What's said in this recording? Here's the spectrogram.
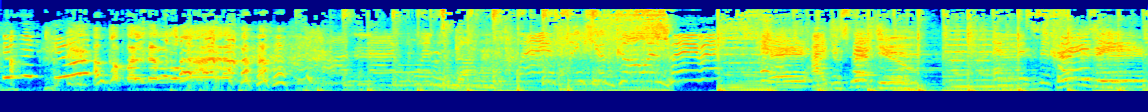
Isn't it cute? Ang kapal na mukha! Hey, I just met you. And this is crazy.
